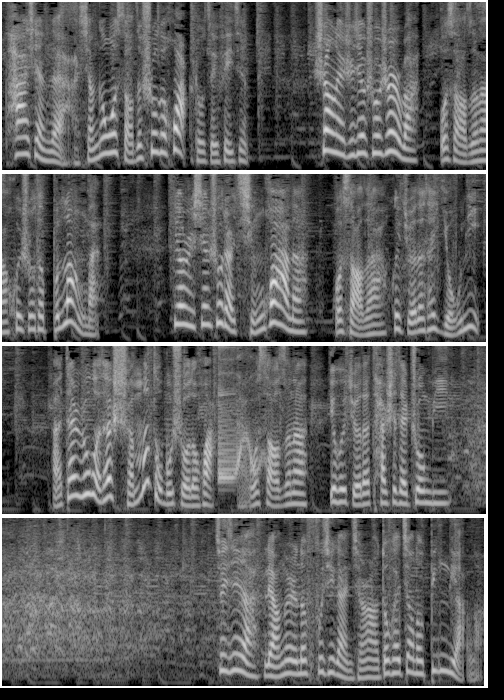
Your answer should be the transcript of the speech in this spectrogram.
他现在啊，想跟我嫂子说个话都贼费劲。上来直接说事儿吧，我嫂子呢会说他不浪漫；要是先说点情话呢，我嫂子啊会觉得他油腻。啊！但如果他什么都不说的话，我嫂子呢又会觉得他是在装逼。最近啊，两个人的夫妻感情啊都快降到冰点了，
